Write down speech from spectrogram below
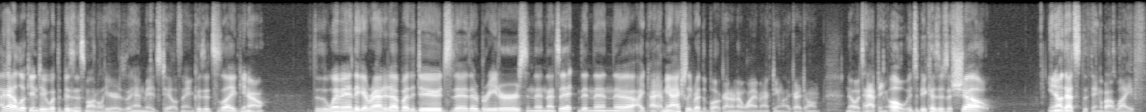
I gotta look into what the business model here is, the Handmaid's Tale thing, because it's like you know, the, the women they get rounded up by the dudes, they're, they're breeders, and then that's it. Then then uh, I I mean I actually read the book. I don't know why I'm acting like I don't know what's happening. Oh, it's because there's a show. You know that's the thing about life.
